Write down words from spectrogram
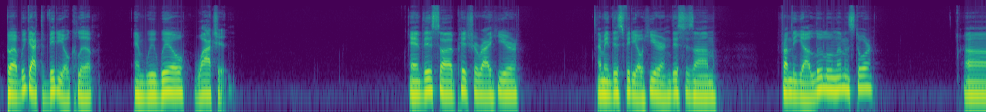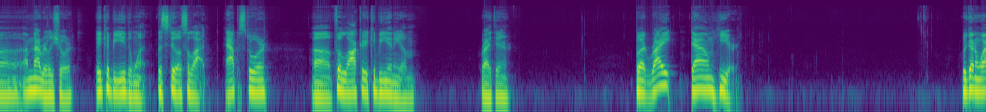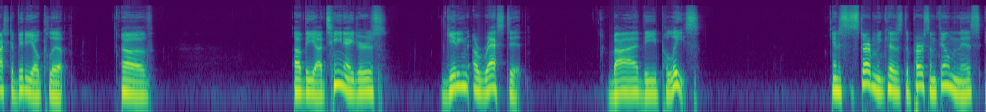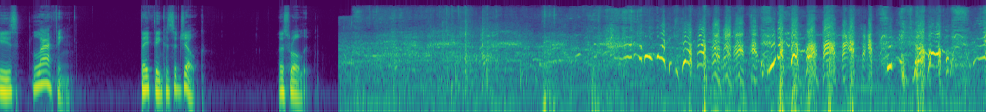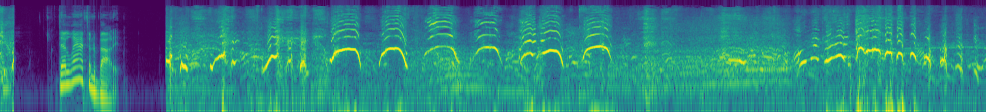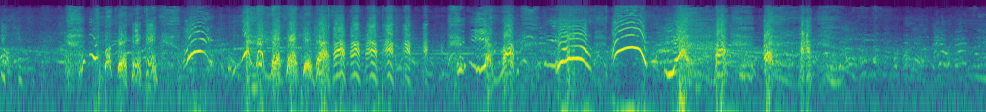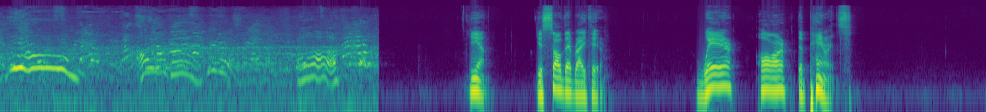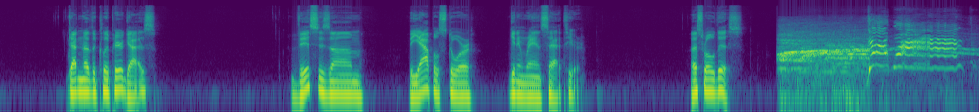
But we got the video clip and we will watch it. And this uh, picture right here, I mean this video here, this is um from the uh, Lululemon store. Uh, I'm not really sure. It could be either one, but still, it's a lot. Apple Store, uh, Foot Locker, it could be any of them, right there. But right down here, we're gonna watch the video clip of of the uh, teenagers getting arrested by the police. And it's disturbing because the person filming this is laughing. They think it's a joke. Let's roll it. They're laughing about it. Yeah. You saw that right there. Where are the parents? Got another clip here, guys. This is um the Apple store getting ransacked here. Let's roll this. Got one!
